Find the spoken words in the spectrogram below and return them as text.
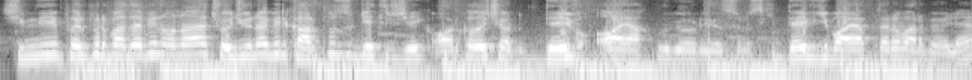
Şimdi pır pır patapin ona çocuğuna bir karpuz getirecek. Arkadaşlar dev ayaklı görüyorsunuz ki dev gibi ayakları var böyle.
